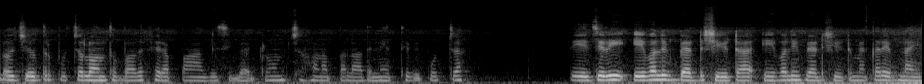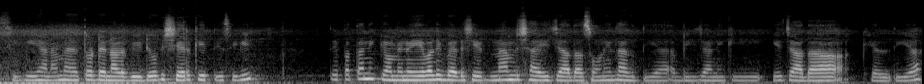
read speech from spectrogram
ਲਓ ਜੀ, ਉਧਰ ਪੋਚਾ ਲਾਉਣ ਤੋਂ ਬਾਅਦ ਫਿਰ ਆਪਾਂ ਆ ਗਏ ਸੀ ਬੈੱਡਰੂਮ 'ਚ। ਹੁਣ ਆਪਾਂ ਲਾ ਦਿੰਨੇ ਇੱਥੇ ਵੀ ਪੋਚਾ। ਤੇ ਜਿਹੜੀ ਇਹ ਵਾਲੀ ਬੈੱਡ ਸ਼ੀਟ ਆ, ਇਹ ਵਾਲੀ ਬੈੱਡ ਸ਼ੀਟ ਮੈਂ ਘਰੇ ਬਣਾਈ ਸੀਗੀ, ਹਨਾ? ਮੈਂ ਤੁਹਾਡੇ ਨਾਲ ਵੀਡੀਓ ਵੀ ਸ਼ੇਅਰ ਕੀਤੀ ਸੀਗੀ। ਤੇ ਪਤਾ ਨਹੀਂ ਕਿਉਂ ਮੈਨੂੰ ਇਹ ਵਾਲੀ ਬੈੱਡ ਸ਼ੀਟ ਨਾ ਵਿਛਾਈ ਜ਼ਿਆਦਾ ਸੋਹਣੀ ਲੱਗਦੀ ਆ। ਵੀ ਜਾਨੀ ਕਿ ਇਹ ਜ਼ਿਆਦਾ ਖਿਲਦੀ ਆ,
